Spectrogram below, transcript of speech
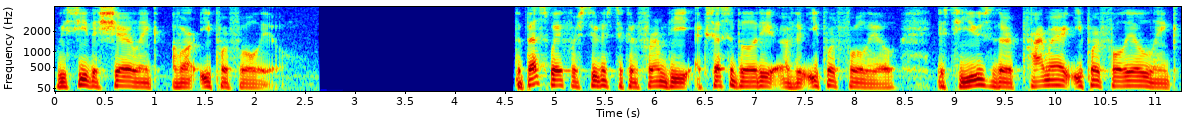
we see the share link of our ePortfolio. The best way for students to confirm the accessibility of their ePortfolio is to use their primary ePortfolio link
